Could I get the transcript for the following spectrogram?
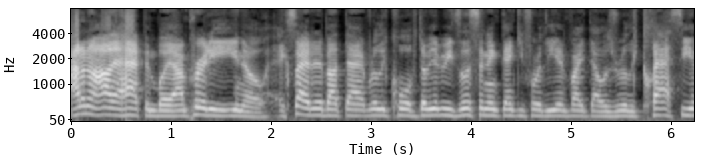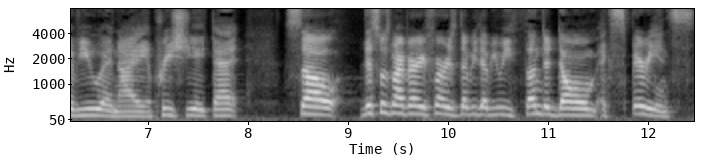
I don't know how that happened, but I'm pretty, you know, excited about that. Really cool. If WWE's listening, thank you for the invite. That was really classy of you, and I appreciate that. So this was my very first WWE Thunderdome experience,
